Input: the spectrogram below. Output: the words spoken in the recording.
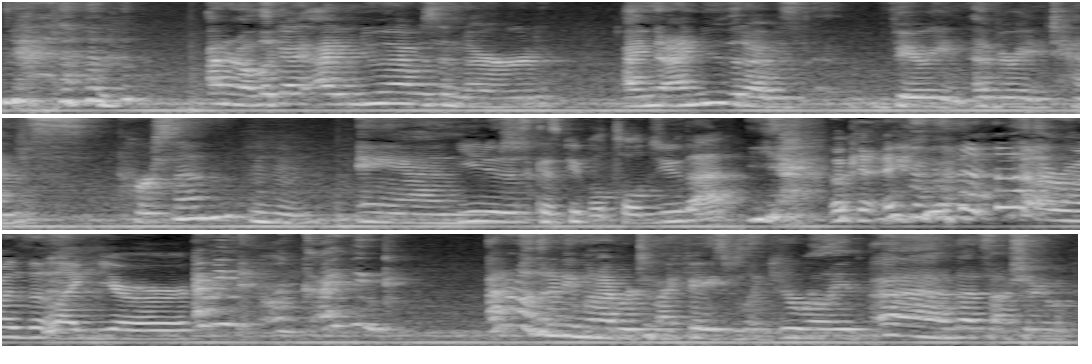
I don't know. Like I, I knew I was a nerd. I, I knew that I was very a very intense person, Mm-hmm. and You knew this because people told you that. Yeah. Okay. or was it like your? I mean, I think I don't know that anyone ever to my face was like, "You're really," uh, that's not true.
